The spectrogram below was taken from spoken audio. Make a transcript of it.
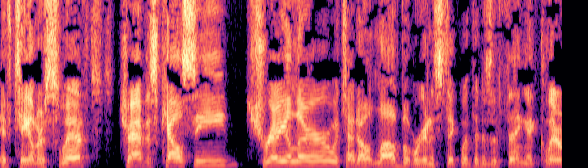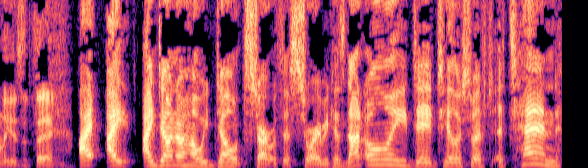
if Taylor Swift, Travis Kelce Traylor, which I don't love, but we're going to stick with it as a thing, it clearly is a thing. I, I, I don't know how we don't start with this story because not only did Taylor Swift attend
